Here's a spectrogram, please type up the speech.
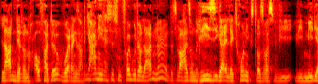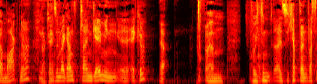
Laden, der dann noch auf hatte, wo er dann gesagt hat, ja, nee, das ist ein voll guter Laden, ne? Das war halt so ein riesiger Elektronikstore, sowas wie, wie Mediamarkt, ne? Okay. In so einer ganz kleinen Gaming-Ecke. Ja. Ähm, wo ich dann, also ich habe dann was,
